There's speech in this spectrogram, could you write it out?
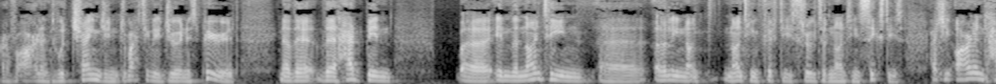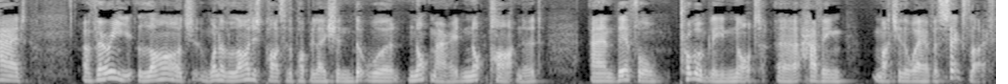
of Ireland were changing dramatically during this period. Now there there had been uh, in the 19 uh, early 1950s through to the 1960s, actually Ireland had a very large, one of the largest parts of the population that were not married, not partnered, and therefore probably not uh, having much in the way of a sex life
